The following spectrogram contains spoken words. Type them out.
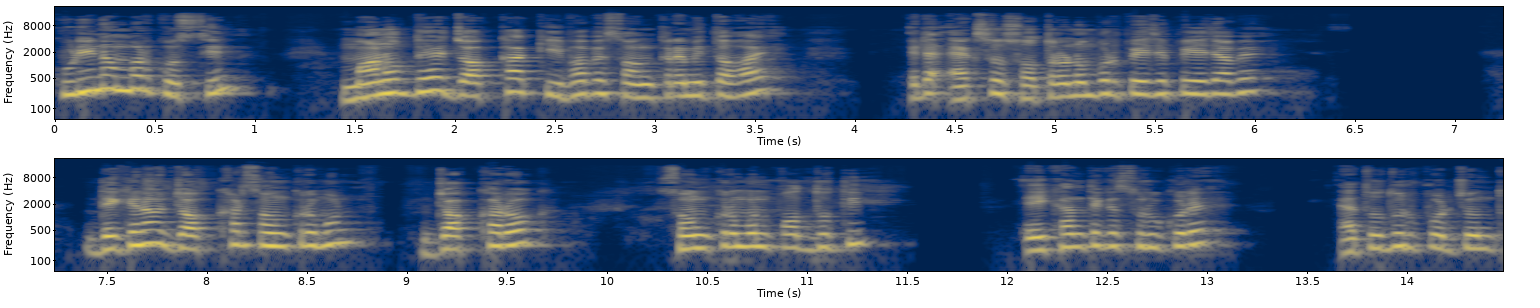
কুড়ি নম্বর কোশ্চিন মানবদেহে যক্ষা কীভাবে সংক্রামিত হয়? এটা একশো সতেরো নম্বর পেজে পেয়ে যাবে। দেখে নাও যক্ষার সংক্রমণ, যক্ষা রোগ, সংক্রমণ পদ্ধতি। এইখান থেকে শুরু করে এত দূর পর্যন্ত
